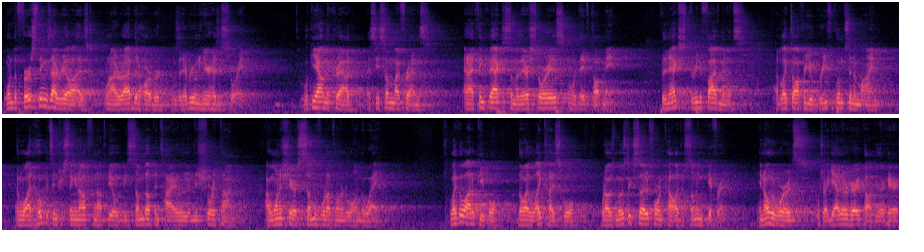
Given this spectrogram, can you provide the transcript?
One of the first things I realized when I arrived at Harvard was that everyone here has a story. Looking out in the crowd, I see some of my friends, and I think back to some of their stories and what they've taught me. For the next three to five minutes, I'd like to offer you a brief glimpse into mine, and while I'd hope it's interesting enough not to be able to be summed up entirely in this short time, I want to share some of what I've learned along the way. Like a lot of people, though I liked high school, what I was most excited for in college was something different. In other words, which I gather are very popular here,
